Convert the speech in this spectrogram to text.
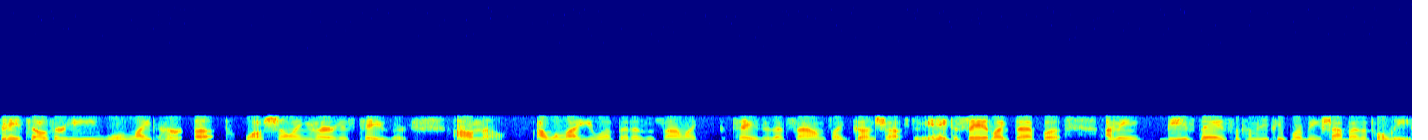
Then he tells her he will light her up while showing her his taser. I don't know. I will light you up. That doesn't sound like a taser. That sounds like gunshots to me. I hate to say it like that, but I mean, these days, look how many people are being shot by the police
